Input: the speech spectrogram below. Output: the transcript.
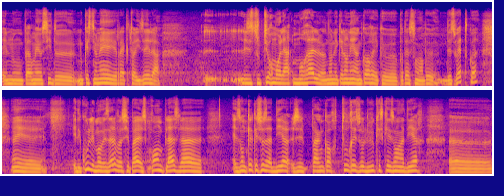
nous permet aussi de nous questionner et réactualiser la, les structures morales dans lesquelles on est encore et que peut-être sont un peu désuètes, quoi. Et, du coup, les mauvaises herbes, je sais pas, elles se prennent en place là. Elles ont quelque chose à dire. J'ai pas encore tout résolu. Qu'est-ce qu'elles ont à dire euh,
